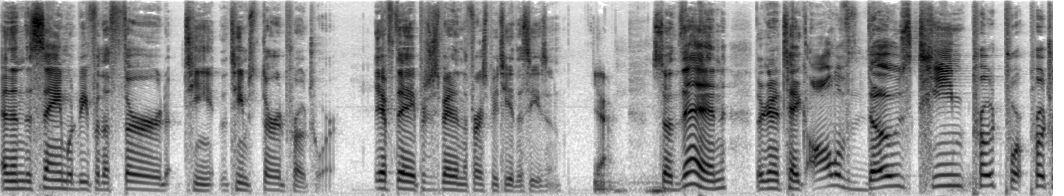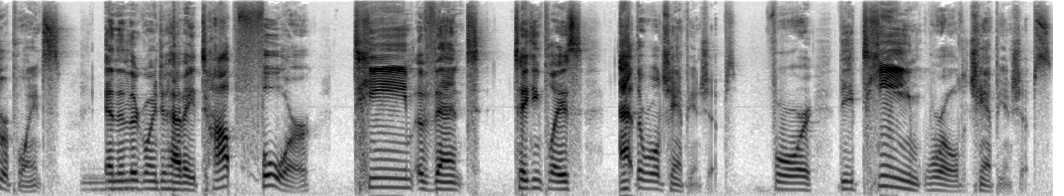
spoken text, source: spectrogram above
and then the same would be for the third team, the team's third Pro Tour, if they participated in the first PT of the season. yeah. So then they're going to take all of those team pro, pro, tour points, and then they're going to have a top four team event taking place at the World Championships for the Team World Championships.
